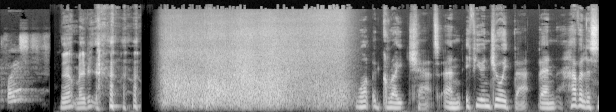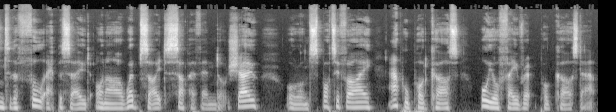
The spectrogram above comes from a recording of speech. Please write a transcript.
for you. Yeah, maybe. What a great chat. And if you enjoyed that, then have a listen to the full episode on our website, supfm.show, or on Spotify, Apple Podcasts, or your favourite podcast app.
